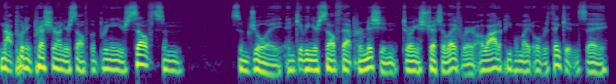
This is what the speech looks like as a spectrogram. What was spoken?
not putting pressure on yourself, but bringing yourself some some joy and giving yourself that permission during a stretch of life where a lot of people might overthink it and say,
